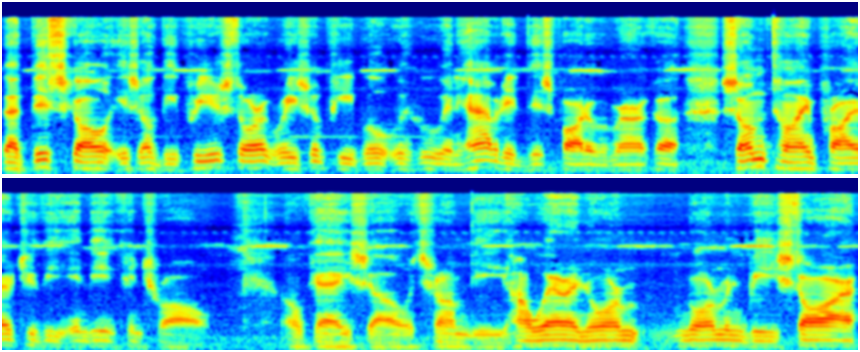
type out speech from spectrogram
that this skull is of the prehistoric race of people who inhabited this part of America sometime prior to the Indian control. Okay, so it's from the Hawera Norm, Normanby Star,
